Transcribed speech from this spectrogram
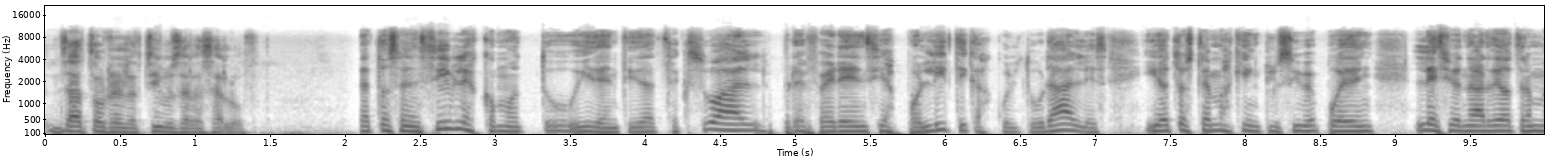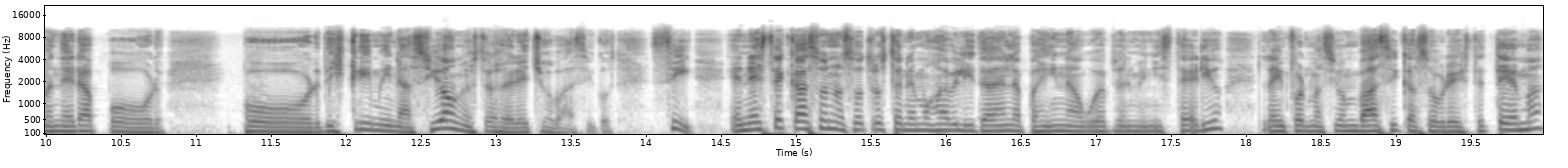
datos relativos a la salud datos sensibles como tu identidad sexual, preferencias políticas, culturales y otros temas que inclusive pueden lesionar de otra manera por por discriminación nuestros derechos básicos. Sí, en este caso nosotros tenemos habilitada en la página web del Ministerio la información básica sobre este tema.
